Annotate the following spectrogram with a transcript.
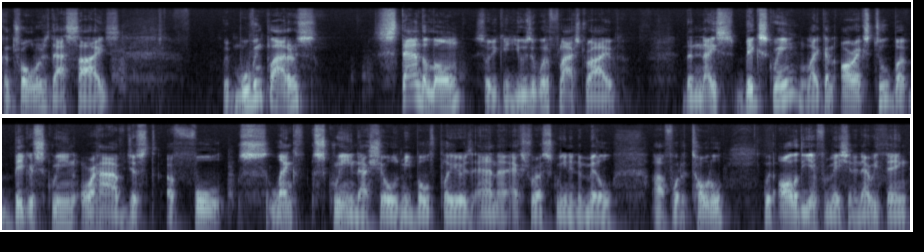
controllers that size with moving platters, standalone, so you can use it with a flash drive, the nice big screen like an RX2 but bigger screen or have just a full length screen that shows me both players and an extra screen in the middle uh, for the total with all of the information and everything.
